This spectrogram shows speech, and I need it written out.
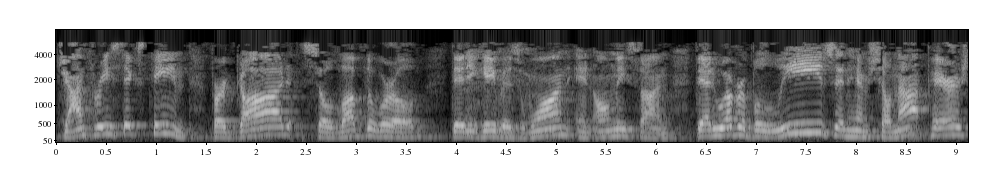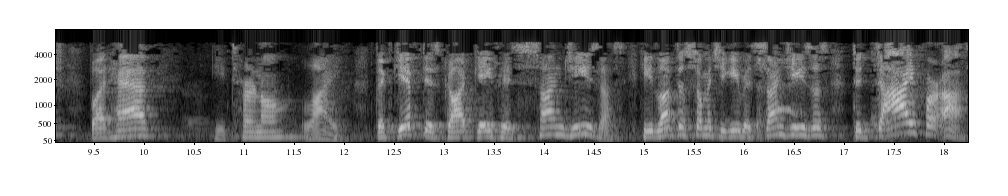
John 3:16 For God so loved the world that he gave his one and only son that whoever believes in him shall not perish but have eternal life. The gift is God gave His Son Jesus. He loved us so much, He gave His Son Jesus to die for us.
